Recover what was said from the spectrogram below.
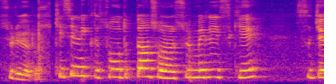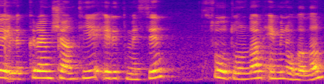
sürüyoruz. Kesinlikle soğuduktan sonra sürmeliyiz ki sıcağıyla krem şantiyi eritmesin soğuduğundan emin olalım.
